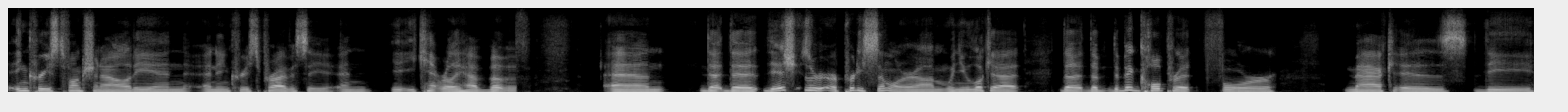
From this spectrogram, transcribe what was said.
increased functionality and, and increased privacy, and you, can't really have both. And the the, the issues are, are pretty similar. Um, when you look at the, the the big culprit for Mac is the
